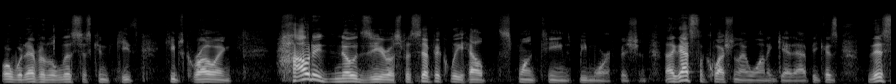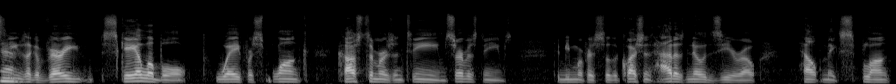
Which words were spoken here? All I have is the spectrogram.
or whatever the list just can, keeps, keeps growing. How did Node Zero specifically help Splunk teams be more efficient? Like that's the question I want to get at because this Yeah. seems like a very scalable way for Splunk customers and teams, service teams to be more efficient. So the question is, how does Node Zero help make Splunk,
